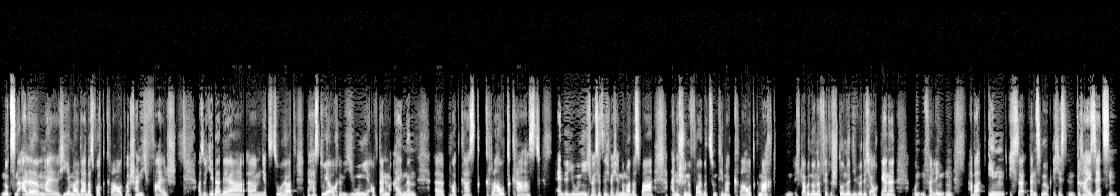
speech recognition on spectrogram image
nutzen alle mal hier, mal da das Wort Cloud, wahrscheinlich falsch. Also jeder, der ähm, jetzt zuhört, da hast du ja auch im Juni auf deinem eigenen äh, Podcast Cloudcast Ende Juni, ich weiß jetzt nicht, welche Nummer das war, eine schöne Folge zum Thema Cloud gemacht. Ich glaube, nur eine Viertelstunde, die würde ich auch gerne unten verlinken. Aber in, ich sag, wenn es möglich ist, in drei Sätzen.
